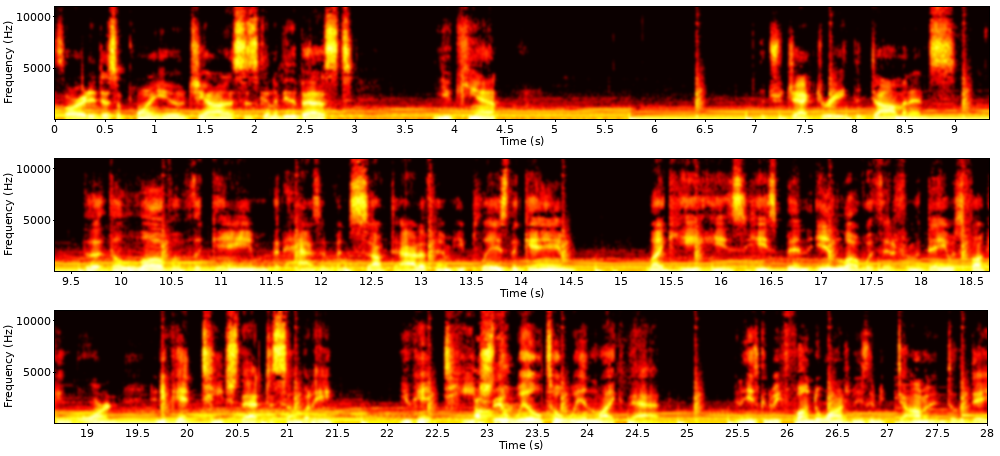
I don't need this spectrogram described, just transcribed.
Sorry to disappoint you. Giannis is going to be the best. You can't. The trajectory, the dominance, the the love of the game that hasn't been sucked out of him. He plays the game like he he's he's been in love with it from the day he was fucking born. And you can't teach that to somebody. You can't teach feel- the will to win like that. And he's gonna be fun to watch, and he's gonna be dominant until the day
